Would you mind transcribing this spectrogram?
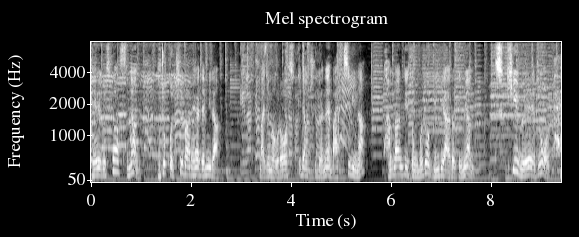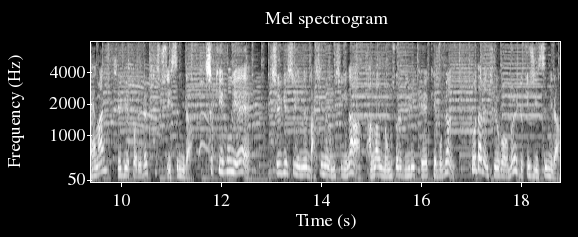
계획을 세웠으면 무조건 출발해야 됩니다. 마지막으로 스키장 주변의 맛집이나 관광지 정보도 미리 알아두면 스키 외에도 다양한 즐길거리를 찾을 수 있습니다. 스키 후에 즐길 수 있는 맛있는 음식이나 관광 명소를 미리 계획해보면 또 다른 즐거움을 느낄 수 있습니다.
